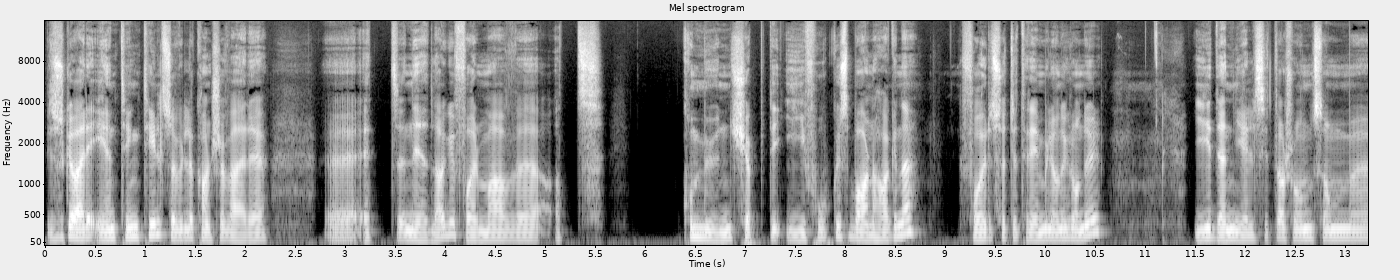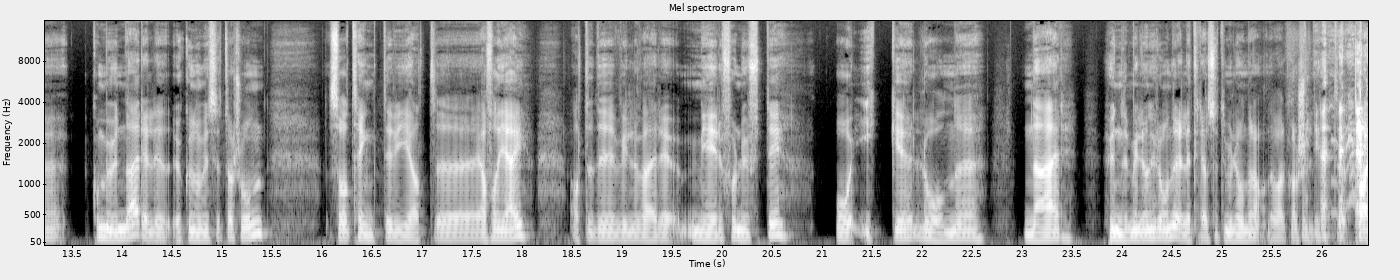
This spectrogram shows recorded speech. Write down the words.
Hvis det skulle være én ting til, så vil det kanskje være eh, et nederlag i form av eh, at kommunen kjøpte i Fokus barnehagene for 73 millioner kroner. I den gjeldssituasjonen som kommunen er, eller økonomisk situasjonen, så tenkte vi at, iallfall jeg, at det ville være mer fornuftig å ikke låne nær 100 millioner kroner, eller 73 millioner, da. Det var kanskje litt ta,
